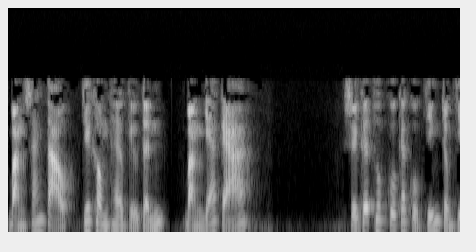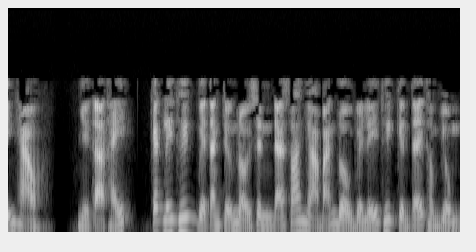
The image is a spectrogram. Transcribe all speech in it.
bằng sáng tạo, chứ không theo kiểu tỉnh, bằng giá cả. Sự kết thúc của các cuộc chiến trong chiến hào. Như ta thấy, các lý thuyết về tăng trưởng nội sinh đã xóa nhòa bản đồ về lý thuyết kinh tế thông dụng.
